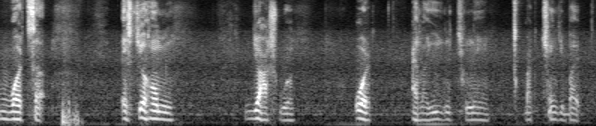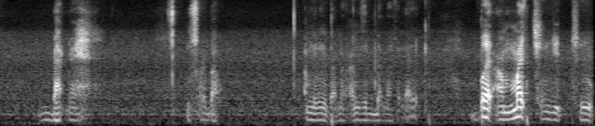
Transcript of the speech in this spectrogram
What's up? It's your homie Joshua, or as my YouTube name, I'm about to change it, but Batman. I'm sorry about. I'm naming Batman. I'm just Batman fanatic, but I might change it to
